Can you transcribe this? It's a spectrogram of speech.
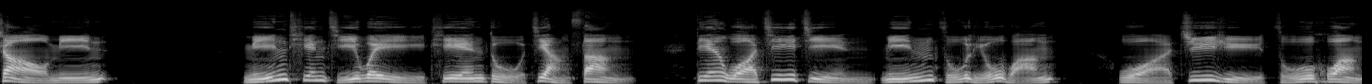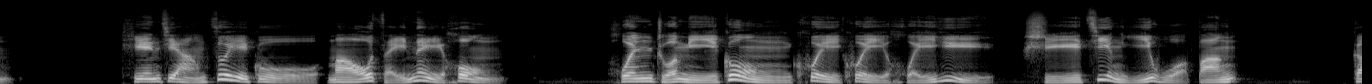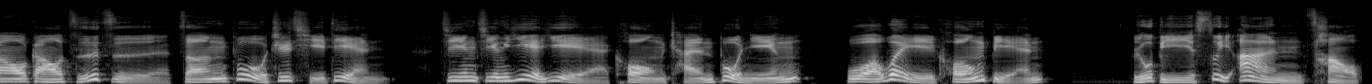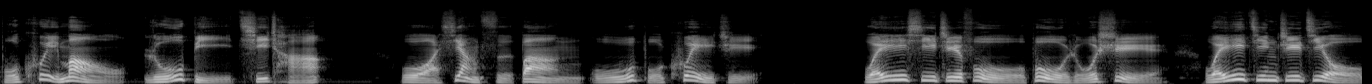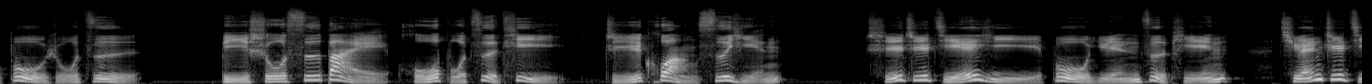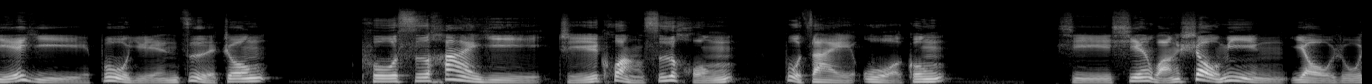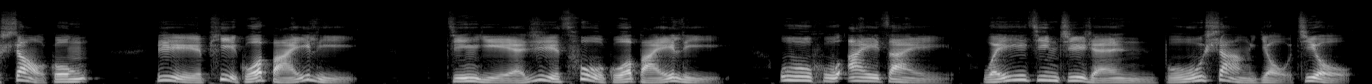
少民。民天即危，天妒降丧，颠我饥馑，民族流亡。我居于族荒。天降罪谷，毛贼内讧。昏浊米贡，溃溃回狱，时竟以我邦。高高子子，怎不知其殿？兢兢业业，恐臣不宁。我谓恐贬。如彼岁暗，草不愧茂；如彼沏茶，我向此邦，无不愧之。为昔之父不如是，为今之旧不如兹。彼书思败，胡不自替？直旷思隐，持之节矣，不云自贫；全之节矣，不云自忠。朴思害矣，直旷思弘，不哉我功！昔先王受命，有如少公，日辟国百里。今也日促国百里，呜呼哀哉！为今之人不尚有救。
